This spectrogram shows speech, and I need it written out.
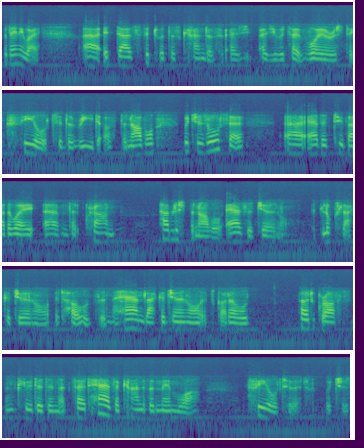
But anyway, uh, it does fit with this kind of, as you, as you would say, voyeuristic feel to the read of the novel, which is also uh, added to, by the way, um, that Crown published the novel as a journal. It looks like a journal. It holds in the hand like a journal. It's got old photographs included in it, so it has a kind of a memoir feel to it, which is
